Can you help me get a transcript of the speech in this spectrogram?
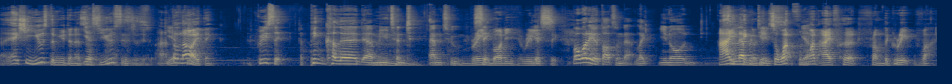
I actually used the mutant as Yes, used just- until yeah, now. I think Pretty sick. A pink colored uh, mutant M2. Hmm. brain Sick. body really Yes. sick. But what are your thoughts on that? Like you know, I think celebrities. okay. So what from Yeah. what I've heard from the grapevine,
